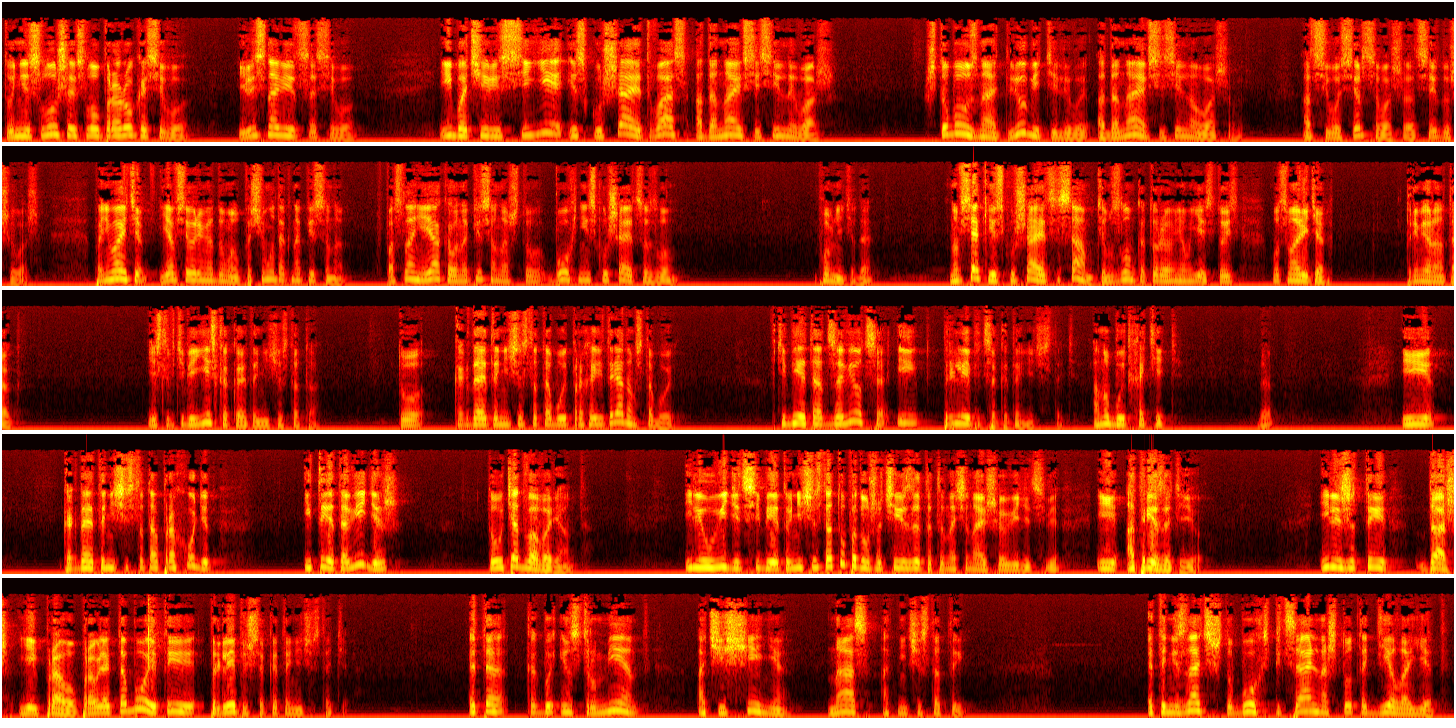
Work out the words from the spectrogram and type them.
То не слушай слов пророка сего, или сновидца сего, ибо через сие искушает вас Адонай Всесильный ваш, чтобы узнать, любите ли вы Адоная Всесильного вашего, от всего сердца вашего, от всей души вашей. Понимаете, я все время думал, почему так написано? В послании Якова написано, что Бог не искушается злом. Помните, да? Но всякий искушается сам тем злом, которое в нем есть. То есть, вот смотрите, примерно так. Если в тебе есть какая-то нечистота, то когда эта нечистота будет проходить рядом с тобой, в тебе это отзовется и прилепится к этой нечистоте. Оно будет хотеть. Да? И когда эта нечистота проходит, и ты это видишь, то у тебя два варианта. Или увидеть себе эту нечистоту, потому что через это ты начинаешь ее видеть себе, и отрезать ее. Или же ты дашь ей право управлять тобой, и ты прилепишься к этой нечистоте. Это как бы инструмент очищения нас от нечистоты. Это не значит, что Бог специально что-то делает.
